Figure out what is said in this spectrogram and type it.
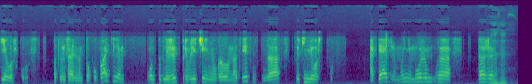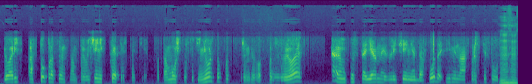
девушку с потенциальным покупателем, он подлежит привлечению уголовной ответственности за сутенерство опять же, мы не можем э, даже угу. говорить о стопроцентном привлечении к этой статье, потому что сутенерство подразумевает э, постоянное извлечение дохода именно от проституции. Угу.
